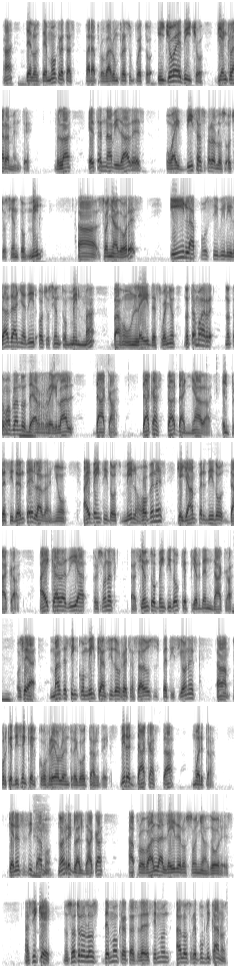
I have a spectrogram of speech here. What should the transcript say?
¿ah? de los demócratas para aprobar un presupuesto. Y yo he dicho bien claramente, ¿verdad? Estas navidades o hay visas para los 800 mil soñadores y la posibilidad de añadir 800 mil más bajo un ley de sueños. No estamos, no estamos hablando de arreglar DACA. DACA está dañada. El presidente la dañó. Hay 22 mil jóvenes que ya han perdido DACA. Hay cada día personas, 122 que pierden DACA. O sea, más de 5 mil que han sido rechazados sus peticiones ah, porque dicen que el correo lo entregó tarde. Mire, DACA está muerta. ¿Qué necesitamos? No arreglar DACA, aprobar la ley de los soñadores. Así que nosotros los demócratas le decimos a los republicanos,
